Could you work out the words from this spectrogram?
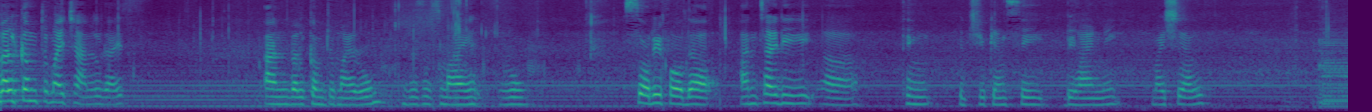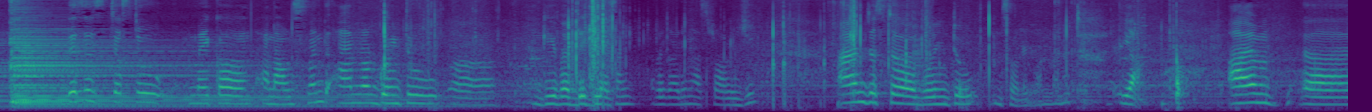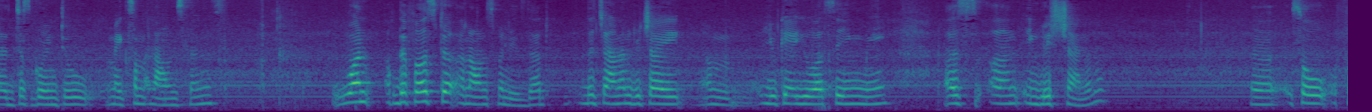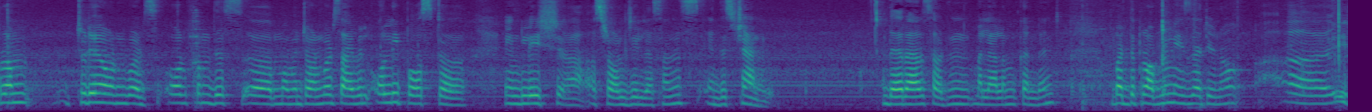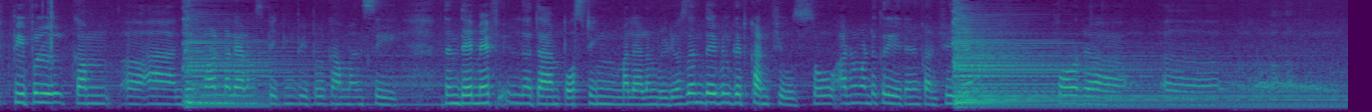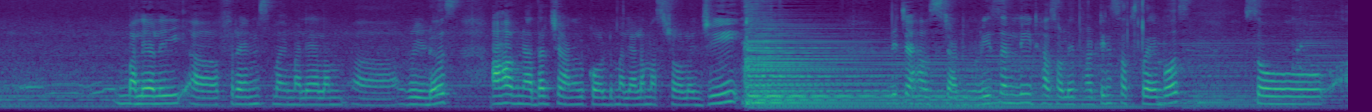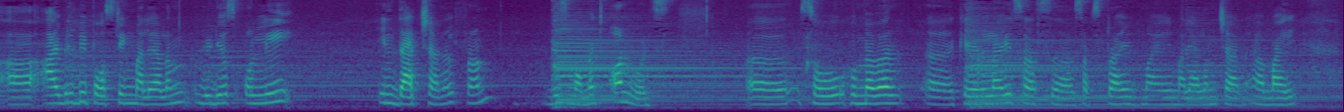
welcome to my channel guys. And welcome to my room. This is my room. Sorry for the untidy uh, thing which you can see behind me my shelf this is just to make an announcement. I'm not going to uh, give a big lesson regarding astrology. I'm just uh, going to sorry one minute. Yeah. I'm uh, just going to make some announcements one of the first announcement is that the channel which i um, you can you are seeing me as an english channel. Uh, so from today onwards or from this uh, moment onwards i will only post uh, english uh, astrology lessons in this channel. There are certain malayalam content but the problem is that you know if people come uh, and non malayalam speaking people come and see then they may feel that i am posting malayalam videos and they will get confused so i don't want to create any confusion for uh, uh, Malayali uh, friends, my Malayalam uh, readers. I have another channel called Malayalam Astrology, which I have started recently. It has only 13 subscribers. So uh, I will be posting Malayalam videos only in that channel from this moment onwards. Uh, so whomever uh, Kerala is has uh, subscribed my Malayalam channel, uh, my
